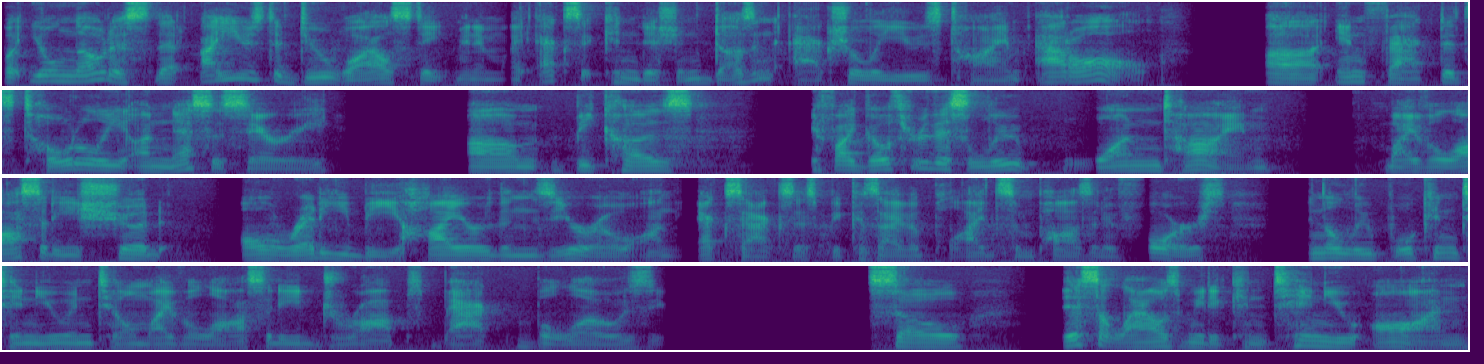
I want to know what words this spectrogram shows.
but you'll notice that I used a do while statement and my exit condition doesn't actually use time at all uh, in fact it's totally unnecessary um, because if I go through this loop one time my velocity should already be higher than zero on the x-axis because I've applied some positive force, and the loop will continue until my velocity drops back below zero. So this allows me to continue on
